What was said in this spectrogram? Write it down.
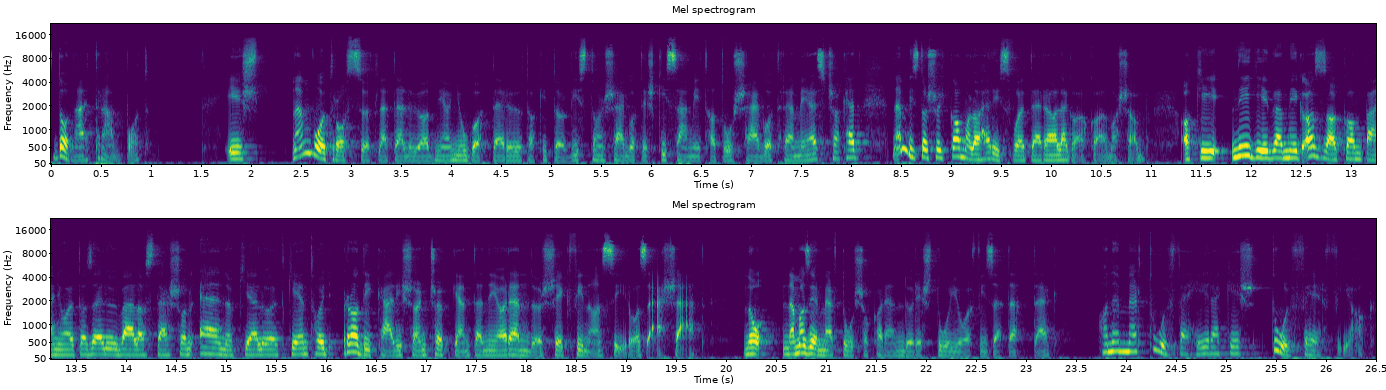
Donald Trumpot. És nem volt rossz ötlet előadni a nyugodt erőt, akitől biztonságot és kiszámíthatóságot remélsz, csak hát nem biztos, hogy Kamala Harris volt erre a legalkalmasabb, aki négy éve még azzal kampányolt az előválasztáson elnökjelöltként, hogy radikálisan csökkenteni a rendőrség finanszírozását. No, nem azért, mert túl sok a rendőr és túl jól fizetettek, hanem mert túl fehérek és túl férfiak.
